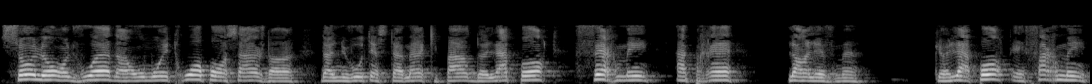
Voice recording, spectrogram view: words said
Ça, là, on le voit dans au moins trois passages dans, le Nouveau Testament qui parlent de la porte fermée après l'enlèvement. Que la porte est fermée.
